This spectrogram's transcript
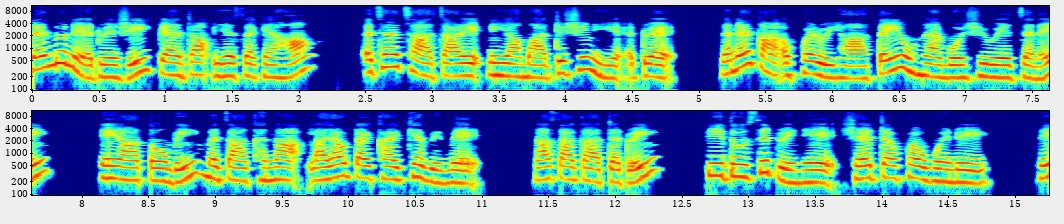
လဲမြို့နယ်အတွင်းရှိကန်တောက်ရဲစခန်းဟာအချက်ချကြတဲ့နေရာမှာတရှိနေတဲ့အတွက်လက်နက်ကောင်အဖွဲ့တွေဟာတိတ်ယုံနိုင်ဖို့ရှိရဲချက်နဲ့အင်အားသုံးပြီးမကြာခဏလာရောက်တိုက်ခိုက်ခဲ့ပေမဲ့နာဆာကတပ်တွေပြည်သူစစ်တွေနဲ့ရဲတပ်ဖွဲ့ဝင်တွေလေ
